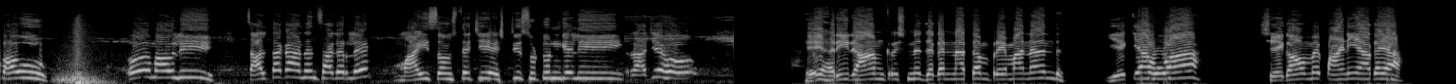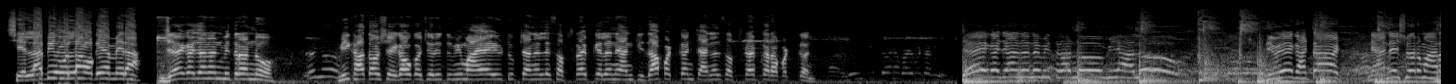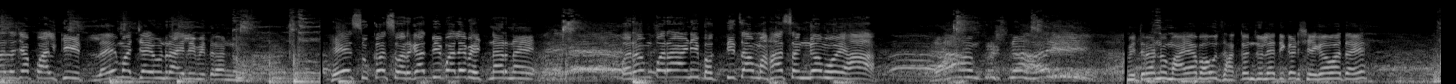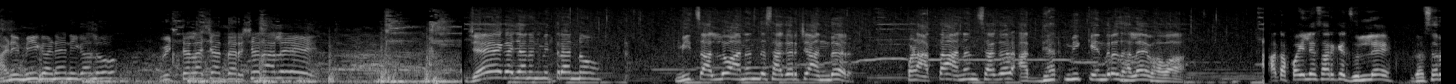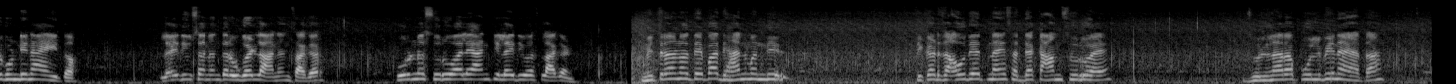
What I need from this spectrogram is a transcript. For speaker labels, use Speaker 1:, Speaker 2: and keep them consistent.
Speaker 1: भाऊ. ओ माऊली चालता का आनंद सागरले? माई संस्थेची एसटी सुटून गेली. राजे हो. हे हरी राम कृष्ण जगन्नाथम प्रेमानंद ये क्या हुआ? शेगांव में पानी आ गया. शेला भी ओला हो गया मेरा.
Speaker 2: जय गजानन मित्रांनो. मी खात आहो शेगाव कचोरी. तुम्ही माझ्या युट्यूब चॅनलला सबस्क्राईब केलं नाही आणखी जा पटकन चॅनल सबस्क्राईब करा पटकन.
Speaker 1: जय गजानन मित्रांनो मी आलो. दिवे घाटात ज्ञानेश्वर महाराजाच्या पालखीत लय मज्जा येऊन राहिली मित्रांनो. हे सुख स्वर्गात बी पाले भेटणार नाही. परंपरा आणि भक्तीचा महासंगम होय हा. राम कृष्ण हरी. मित्रांनो माया भाऊ झाकण जुल्या तिकड शेगावात आहे. आणि मी गण्या निघालो विठ्ठलाच्या दर्शन आले जय गजानन मित्रांनो. मी चाललो आनंद सागरच्या अंदर. पण आता आनंद सागर आध्यात्मिक केंद्र झालंय भावा. आता पहिले सारखे झुल्ले घसरगुंडी नाही इथं. लय दिवसानंतर उघडलं आनंद सागर. पूर्ण सुरू आले आणखी लय दिवस लागण. मित्रांनो ते पा ध्यान मंदिर. तिकड जाऊ देत नाही सध्या काम सुरू आहे. झुलणारा पूल बी नाही आता.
